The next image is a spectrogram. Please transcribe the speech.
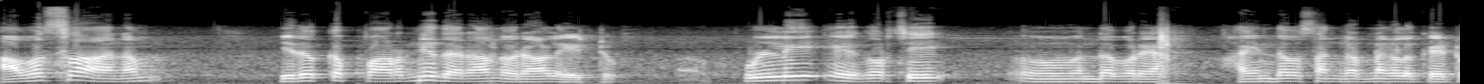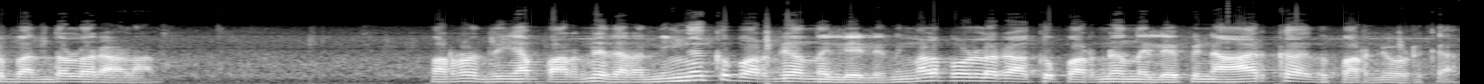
അവസാനം ഇതൊക്കെ പറഞ്ഞു തരാമെന്ന് ഒരാൾ ഏറ്റു. പുള്ളി കുറച്ച് എന്താ പറയുക ഹൈന്ദവ സംഘടനകളൊക്കെ ആയിട്ട് ബന്ധമുള്ള ഒരാളാണ്. പറഞ്ഞു ഞാൻ പറഞ്ഞു തരാം. നിങ്ങൾക്ക് പറഞ്ഞു തന്നില്ലല്ലോ നിങ്ങളെപ്പോലുള്ള ഒരാൾക്ക് പറഞ്ഞു തന്നില്ലേ പിന്നെ ആർക്കാ ഇത് പറഞ്ഞു കൊടുക്കുക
